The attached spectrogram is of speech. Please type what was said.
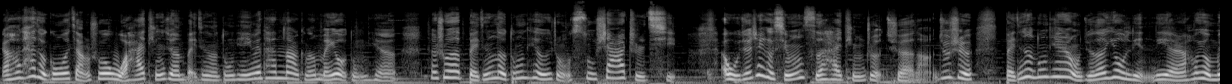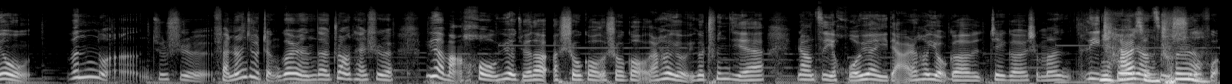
然后他就跟我讲说，我还挺喜欢北京的冬天，因为他们那儿可能没有冬天。他说北京的冬天有一种肃杀之气，哎，我觉得这个形容词还挺准确的，就是北京的冬天让我觉得又凛冽，然后又没有温暖，就是反正就整个人的状态是越往后越觉得、呃、受够了，受够了。然后有一个春节让自己活跃一点，然后有个这个什么立你还是春让自己舒服。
